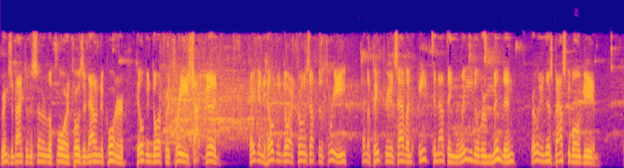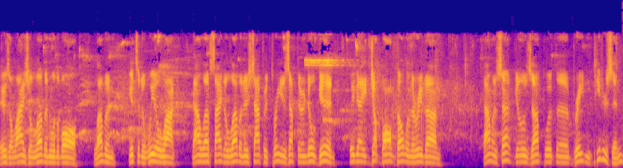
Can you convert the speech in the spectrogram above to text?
Brings it back to the center of the floor. and Throws it down in the corner. Hilgendorf for three. Shot good. Hagen Hilgendorf throws up the three. And the Patriots have an 8 to nothing lead over Minden early in this basketball game. There's Elijah Lovin with the ball. Lovin gets it a Wheelock. Now left side to Lovin. His shot for three is up there, no good. We've got a jump ball called on the rebound. Thomas Hunt goes up with uh, Braden Peterson.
